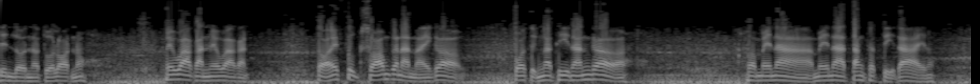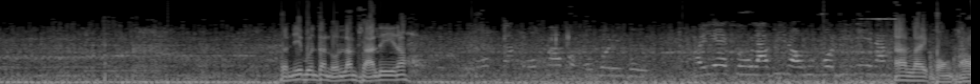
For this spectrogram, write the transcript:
ดิ้นรนเอาตัวรอดเนาะไม่ว่ากันไม่ว่ากัน ต่อให้ฝึกซ้อมขนาดไหนก็ พอถึงนาทีนั้นก็ ก็ไม่น่าไม่น่าตั้งสติได้เนาะตอนนี้บนถนนลำสาลีเนาะรักครบมากกว่าครบบริบูรณ์พระเยซูรักพี่น้องทุกคนที่นี่นะอะไรของเขา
